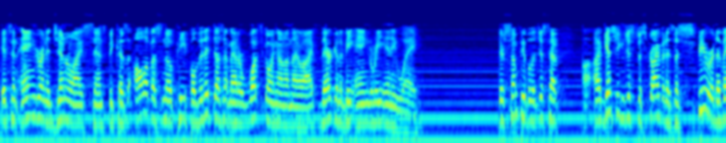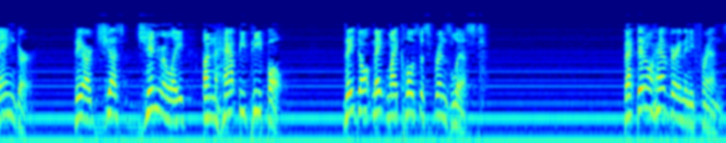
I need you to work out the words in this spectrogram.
it's an anger in a generalized sense because all of us know people that it doesn't matter what's going on in their life, they're going to be angry anyway. There's some people that just have, I guess you can just describe it as a spirit of anger. They are just genuinely unhappy people. They don't make my closest friends list. In fact, they don't have very many friends.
